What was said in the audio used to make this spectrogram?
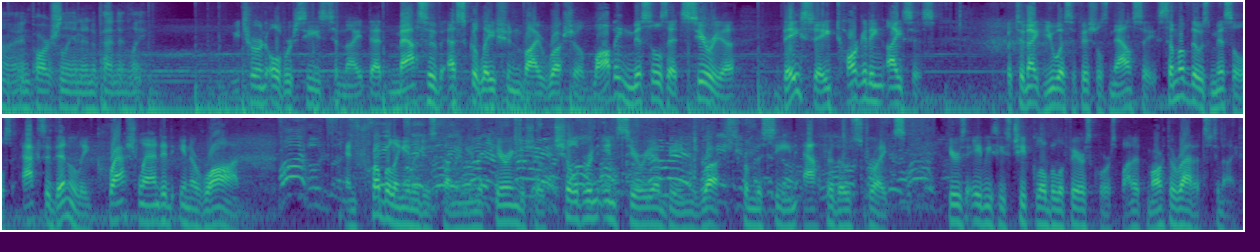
uh, impartially and independently. We turn overseas tonight. That massive escalation by Russia, lobbing missiles at Syria, they say targeting ISIS. But tonight, U.S. officials now say some of those missiles accidentally crash landed in Iran and troubling images coming in appearing to show children in Syria being rushed from the scene after those strikes. Here's ABC's chief global affairs correspondent Martha Raddatz tonight.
